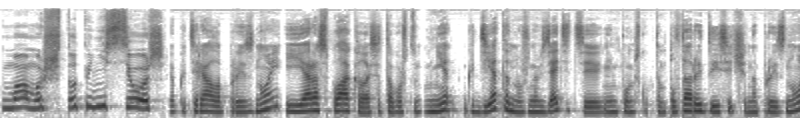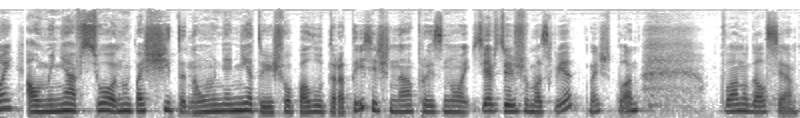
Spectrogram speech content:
мама, что ты несешь? Я потеряла проездной, и я расплакалась от того, что мне где-то нужно взять эти, не помню, сколько там, полторы тысячи на проездной, а у меня все, ну, посчитано, у меня нету еще полутора тысяч на проездной. Я все еще в Москве, значит, план, план удался.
